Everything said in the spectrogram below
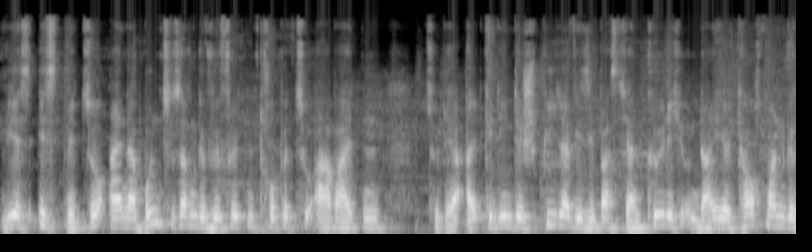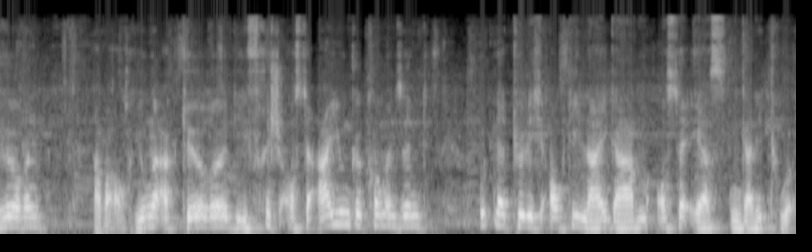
wie es ist, mit so einer bunt zusammengewürfelten Truppe zu arbeiten zu der altgediente Spieler wie Sebastian König und Daniel Tauchmann gehören, aber auch junge Akteure, die frisch aus der A-Jugend gekommen sind und natürlich auch die Leihgaben aus der ersten Garnitur.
